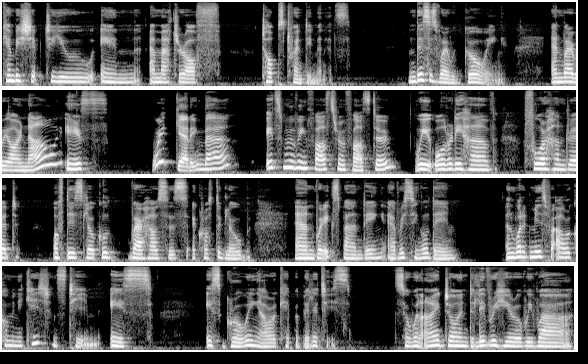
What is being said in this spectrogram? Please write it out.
can be shipped to you in a matter of tops 20 minutes. And this is where we're going. And where we are now is we're getting there. It's moving faster and faster. We already have 400 of these local warehouses across the globe, and we're expanding every single day. And what it means for our communications team is, is growing our capabilities. So when I joined Delivery Hero, we were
